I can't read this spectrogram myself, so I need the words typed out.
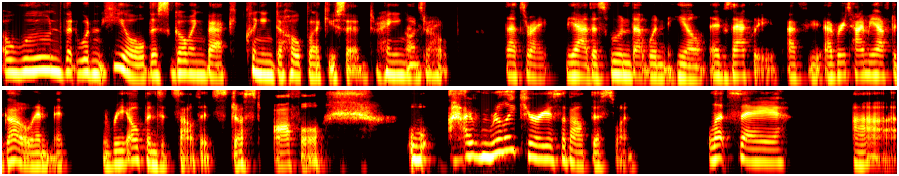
a wound that wouldn't heal this going back clinging to hope like you said hanging That's on to right. hope that's right. Yeah, this wound that wouldn't heal. Exactly. Every, every time you have to go and it reopens itself, it's just awful. I'm really curious about this one. Let's say uh,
